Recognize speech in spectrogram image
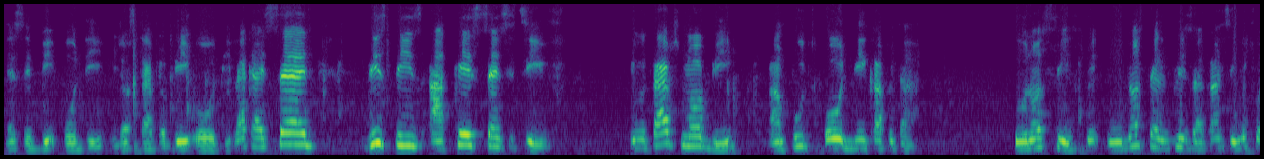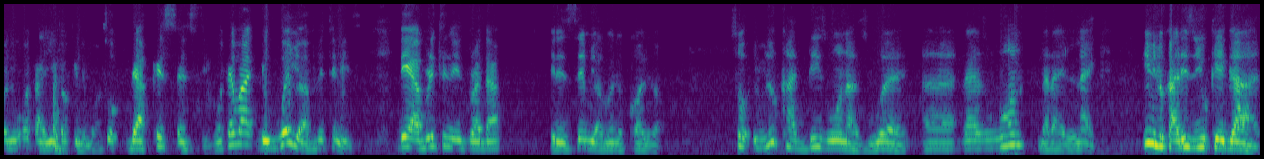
Let's say BOD, you just type your BOD. Like I said, these things are case sensitive. If you type small b and put OD capital, you will not see it. You will just tell, please, I can't see which one, what are you talking about? So they are case sensitive. Whatever the way you have written it, they have written it rather, it is the same you are going to call it up. So if you look at this one as well, uh, there's one that I like. If you look at this UK gas,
